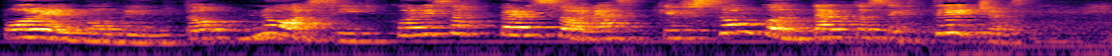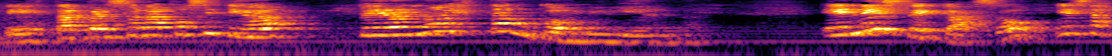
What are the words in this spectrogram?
por el momento, no así con esas personas que son contactos estrechos de esta persona positiva, pero no están conviviendo. En ese caso, esas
